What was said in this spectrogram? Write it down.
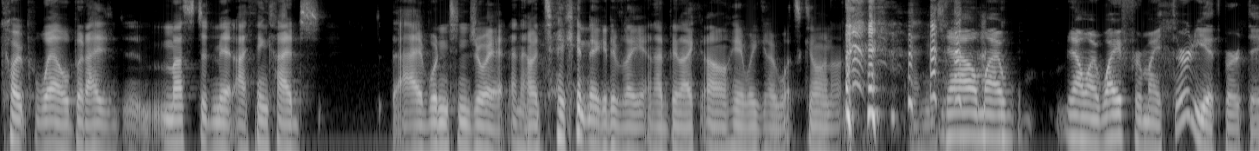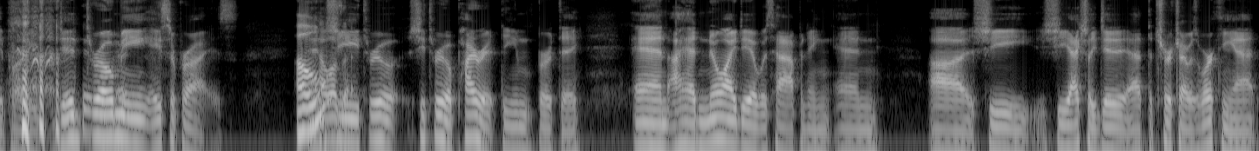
cope well, but I must admit, I think I'd, I wouldn't enjoy it, and I would take it negatively, and I'd be like, "Oh, here we go, what's going on?" and, Now my now my wife for my 30th birthday party did throw me a surprise. Oh, How she threw she threw a pirate themed birthday, and I had no idea what was happening. And uh, she she actually did it at the church I was working at.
